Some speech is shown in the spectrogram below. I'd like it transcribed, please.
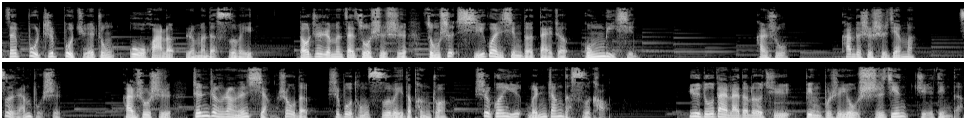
在不知不觉中固化了人们的思维，导致人们在做事时总是习惯性的带着功利心。看书，看的是时间吗？自然不是。看书时，真正让人享受的是不同思维的碰撞，是关于文章的思考。阅读带来的乐趣，并不是由时间决定的。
